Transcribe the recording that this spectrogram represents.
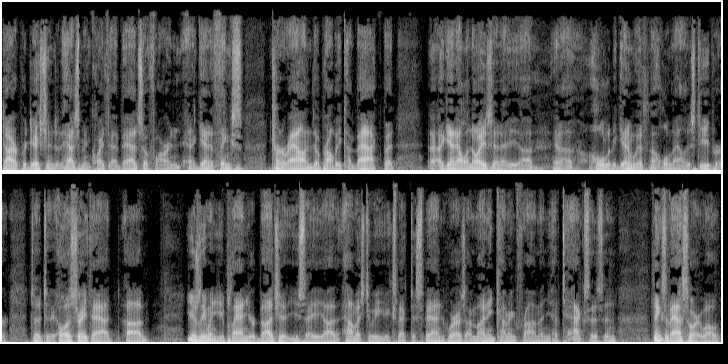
dire predictions. It hasn't been quite that bad so far. And, and again, if things turn around, they'll probably come back. But uh, again, Illinois is in a uh, in a hole to begin with. and The hole now is deeper. To, to illustrate that, uh, usually when you plan your budget, you say uh, how much do we expect to spend, where is our money coming from, and you have taxes and things of that sort. Well,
